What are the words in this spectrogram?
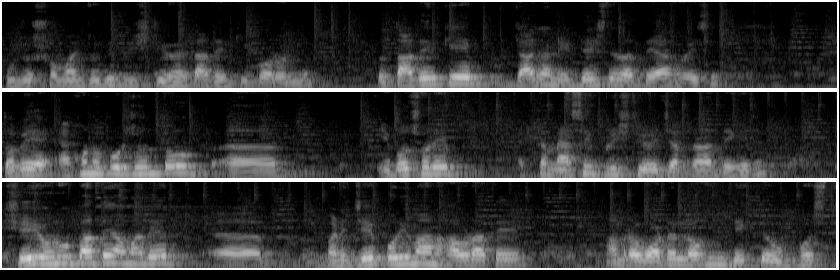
পুজোর সময় যদি বৃষ্টি হয় তাদের কী করণীয়? তো তাদেরকে যা যা নির্দেশ দেওয়ার দেওয়া হয়েছে। তবে এখনও পর্যন্ত এবছরে একটা ম্যাসিভ বৃষ্টি হয়েছে, আপনারা দেখেছেন। সেই অনুপাতে আমাদের মানে যে পরিমাণ হাওড়াতে আমরা ওয়াটার লগিং দেখতে অভ্যস্ত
